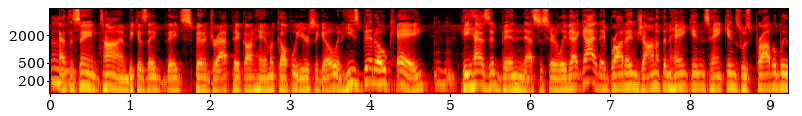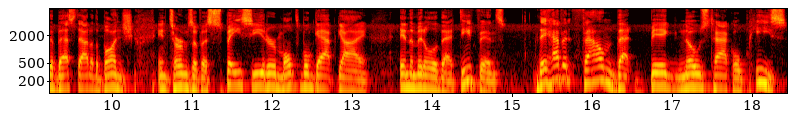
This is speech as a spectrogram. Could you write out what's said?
Mm-hmm. at the same time because they they spent a draft pick on him a couple years ago and he's been okay. Mm-hmm. He hasn't been necessarily that guy. They brought in Jonathan Hankins. Hankins was probably the best out of the bunch in terms of a space eater, multiple gap guy in the middle of that defense. They haven't found that big nose tackle piece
